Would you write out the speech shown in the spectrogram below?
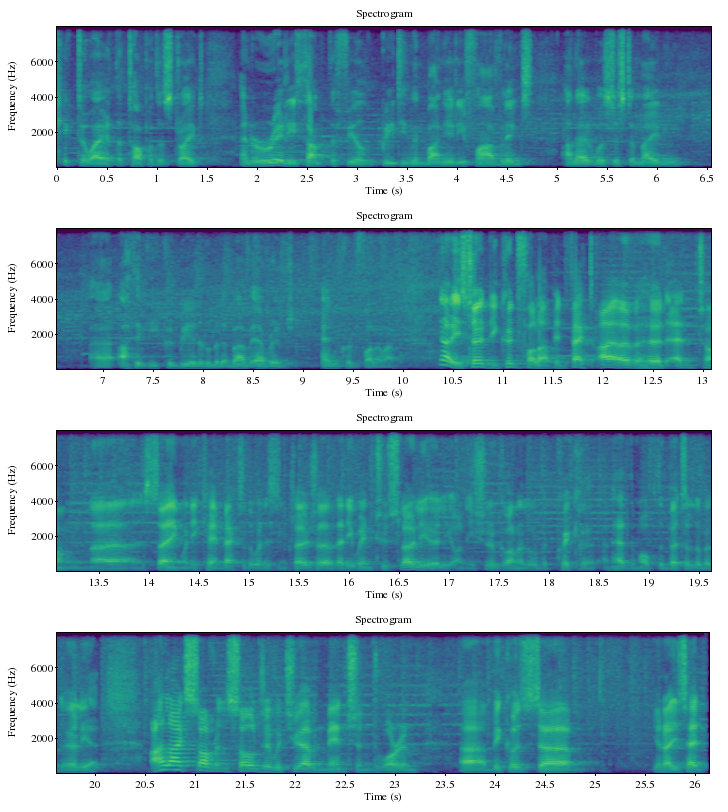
kicked away at the top of the straight and really thumped the field, beating them by nearly five lengths. I know it was just a maiden. Uh, I think he could be a little bit above average and could follow up. No, he certainly could follow up. In fact, I overheard Anton uh, saying when he came back to the winner's enclosure that he went too slowly early on. He should have gone a little bit quicker and had them off the bit a little bit earlier. I like Sovereign Soldier, which you haven't mentioned, Warren, uh, because um, you know he's had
